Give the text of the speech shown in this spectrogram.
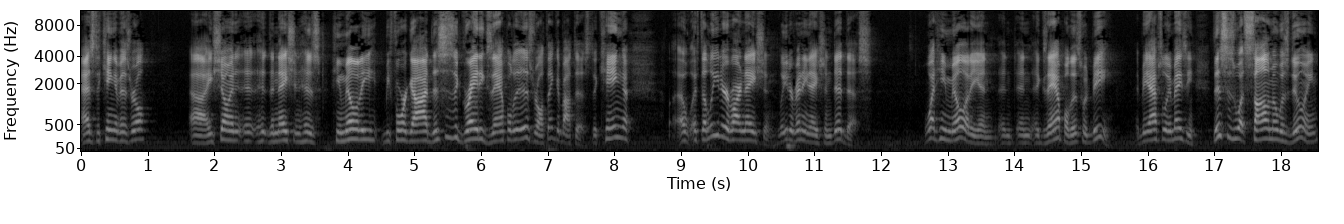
as the king of Israel. Uh, he's showing the nation his humility before God. This is a great example to Israel. Think about this. The king, uh, if the leader of our nation, leader of any nation, did this, what humility and, and, and example this would be. It'd be absolutely amazing. This is what Solomon was doing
